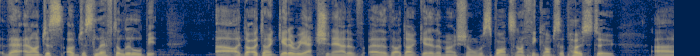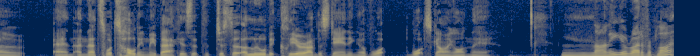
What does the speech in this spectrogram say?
that, and I'm just I'm just left a little bit. Uh, I, don't, don't get a reaction out of, out of the, I don't get an emotional response, and I think I'm supposed to. Uh, and and that's what's holding me back is that th- just a, a little bit clearer understanding of what what's going on there. Lani your right of reply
